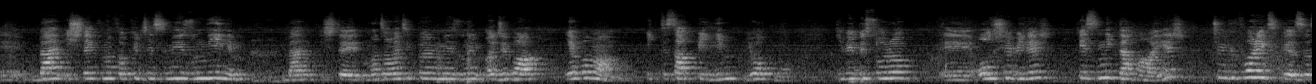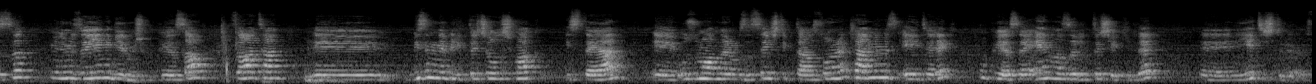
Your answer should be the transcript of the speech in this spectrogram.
e, ben işletme fakültesi mezun değilim. Ben işte matematik bölümü mezunuyum. Acaba yapamam mı? İktisat bilgim yok mu? Gibi bir soru e, oluşabilir. Kesinlikle hayır. Çünkü forex piyasası günümüze yeni girmiş bir piyasa. Zaten e, bizimle birlikte çalışmak isteyen e, uzmanlarımızı seçtikten sonra kendimiz eğiterek bu piyasaya en hazırlıklı şekilde e, yetiştiriyoruz.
